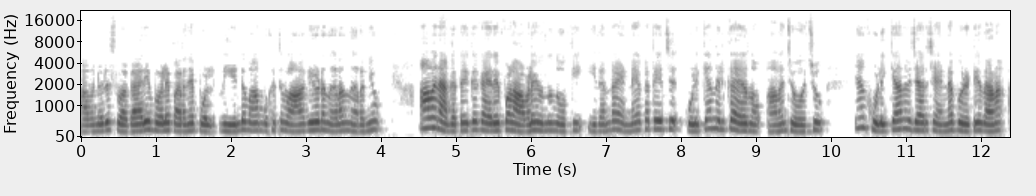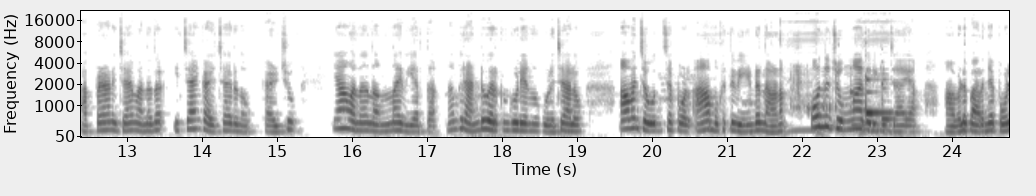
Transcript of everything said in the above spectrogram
അവനൊരു സ്വകാര്യം പോലെ പറഞ്ഞപ്പോൾ വീണ്ടും ആ മുഖത്ത് വാകയുടെ നിറം നിറഞ്ഞു. അവൻ അകത്തേക്ക് കയറിയപ്പോൾ അവളെ ഒന്ന് നോക്കി. ഇതെന്താ എണ്ണയൊക്കെ തേച്ച് കുളിക്കാൻ നിൽക്കുകയായിരുന്നോ അവൻ ചോദിച്ചു. ഞാൻ കുളിക്കാമെന്ന് വിചാരിച്ച് എണ്ണ പുരട്ടിയതാണ്. അപ്പോഴാണ് ഇച്ചായൻ വന്നത്. ഇച്ചായൻ കഴിച്ചായിരുന്നു? കഴിച്ചു. ഞാൻ വന്നത് നന്നായി വിയർത്ത. നമുക്ക് രണ്ടുപേർക്കും കൂടി അങ്ങ് കുളിച്ചാലോ? അവൻ ചോദിച്ചപ്പോൾ ആ മുഖത്ത് വീണ്ടും നാണം. ഒന്ന് ചുമ്മാതിരിക്കും ചായ അവൾ പറഞ്ഞപ്പോൾ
